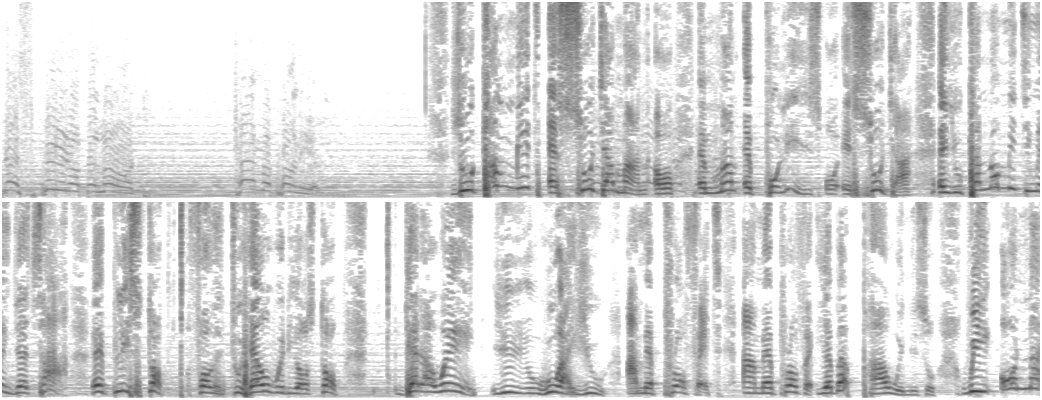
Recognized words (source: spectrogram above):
The Spirit of the Lord come upon you can't meet a soldier man or a man, a police or a soldier, and you cannot meet him and just say, ah, hey, please stop for to hell with your stop. Get away. You, you, who are you? I'm a prophet. I'm a prophet. You have power in so we honor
